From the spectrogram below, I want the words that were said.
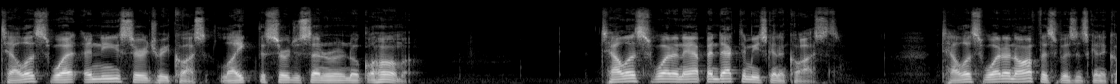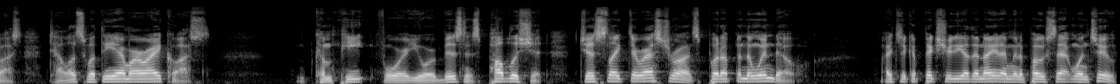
Tell us what a knee surgery costs, like the Surgery Center in Oklahoma. Tell us what an appendectomy is going to cost. Tell us what an office visit is going to cost. Tell us what the MRI costs. Compete for your business. Publish it, just like the restaurants put up in the window. I took a picture the other night. I'm going to post that one too.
